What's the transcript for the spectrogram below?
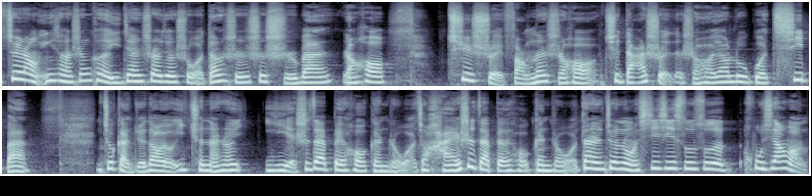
最让我印象深刻的一件事就是，我当时是十班，然后去水房的时候，去打水的时候要路过七班，就感觉到有一群男生。也是在背后跟着我，就还是在背后跟着我，但是就那种稀稀疏疏的，互相往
